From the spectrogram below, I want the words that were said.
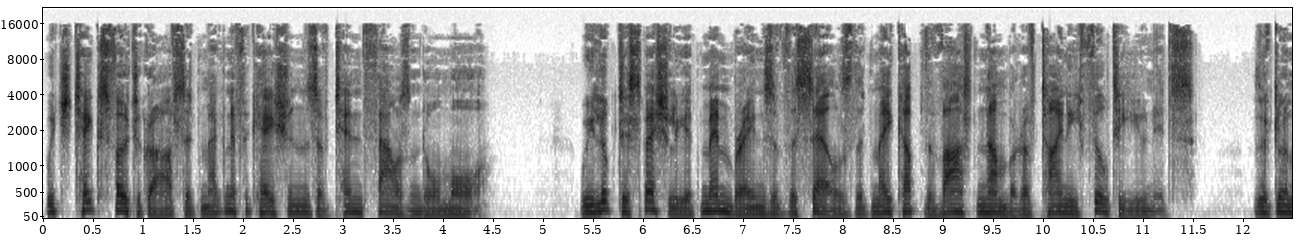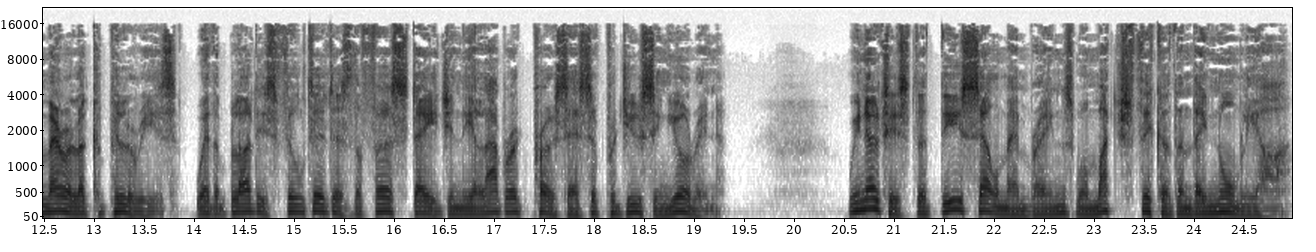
which takes photographs at magnifications of 10,000 or more. We looked especially at membranes of the cells that make up the vast number of tiny filter units, the glomerular capillaries, where the blood is filtered as the first stage in the elaborate process of producing urine. We noticed that these cell membranes were much thicker than they normally are.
